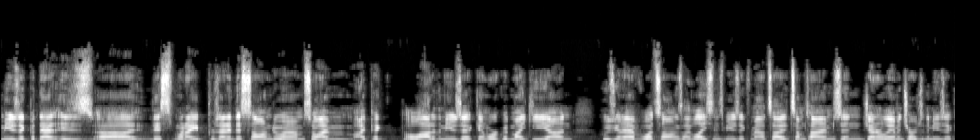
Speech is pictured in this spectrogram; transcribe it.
music, but that is uh, this when I presented this song to him. So I'm I picked a lot of the music and work with Mikey on who's going to have what songs. I license music from outside sometimes, and generally I'm in charge of the music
